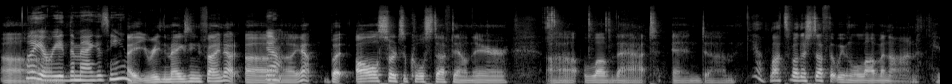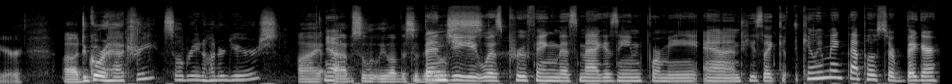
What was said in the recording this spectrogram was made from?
well, you read the magazine. Uh, you read the magazine, to find out. Uh, Yeah. yeah. But all sorts of cool stuff down there. Uh, love that. And um, yeah, lots of other stuff that we've been loving on here. Uh, Decorah Hatchery celebrating 100 years. I Yeah. absolutely love this. Benji was proofing this magazine for me, and he's like, "Can we make that poster bigger?"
